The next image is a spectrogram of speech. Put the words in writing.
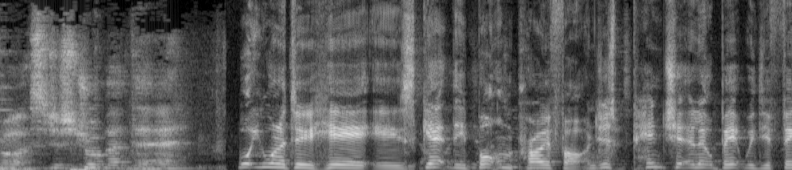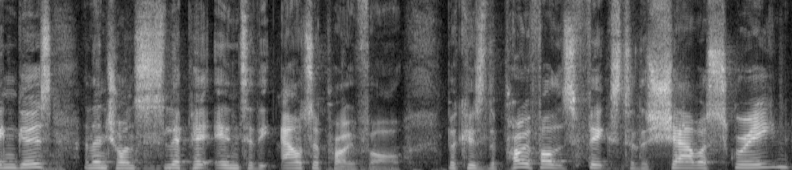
Right, so just drop that there. What you want to do here is get the bottom profile and just pinch it a little bit with your fingers and then try and slip it into the outer profile because the profile that's fixed to the shower screen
